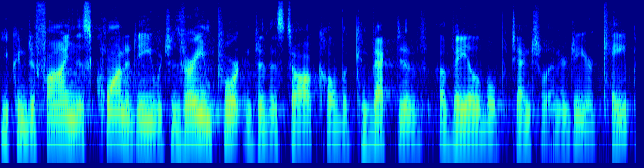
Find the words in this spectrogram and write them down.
you can define this quantity, which is very important to this talk, called the convective available potential energy, or CAPE.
